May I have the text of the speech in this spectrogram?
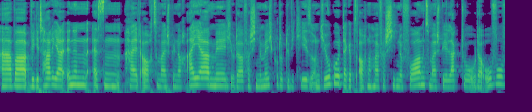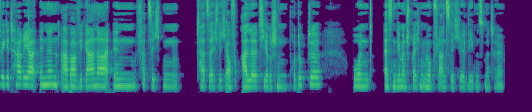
Aber VegetarierInnen essen halt auch zum Beispiel noch Eier, Milch oder verschiedene Milchprodukte wie Käse und Joghurt. Da gibt's auch nochmal verschiedene Formen, zum Beispiel Lacto- oder Ovo-VegetarierInnen. Aber VeganerInnen verzichten tatsächlich auf alle tierischen Produkte und essen dementsprechend nur pflanzliche Lebensmittel.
